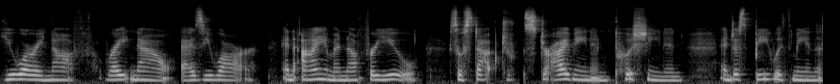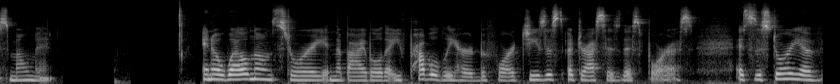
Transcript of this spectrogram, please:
You are enough right now as you are, and I am enough for you. So stop striving and pushing and, and just be with me in this moment. In a well known story in the Bible that you've probably heard before, Jesus addresses this for us. It's the story of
